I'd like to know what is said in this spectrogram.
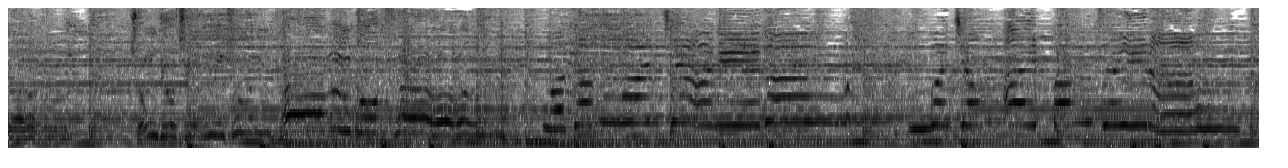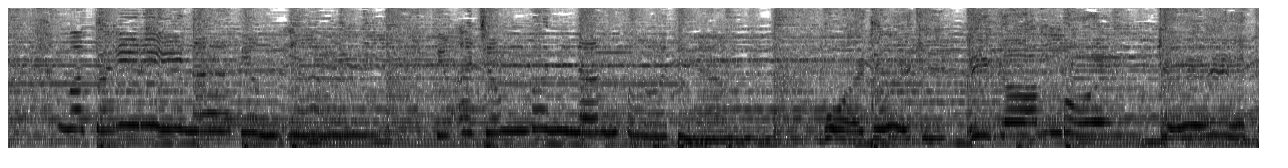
要，将着青春贪古草。我甘愿这呢戆，不愿将对你若重要，就爱将阮人护掉。我的过去，你敢袂计较？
